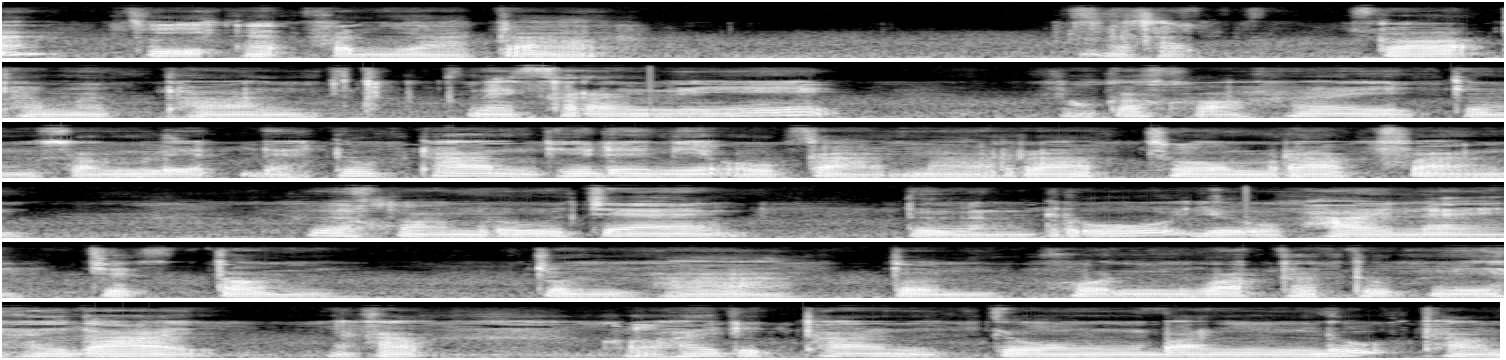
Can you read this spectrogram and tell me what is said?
นะ ที่แอปปัญญาเก้านะครับ ก็ธรรมทานในครั้งนี้ผมก็ขอให้จงสำเร็จแด่ทุกท่านที่ได้มีโอกาสมารับชมรับฟัง เพื่อความรู้แจ้งตื่นรู้อยู่ภายในจิตตน จนพาตนพ้นวัฏทุกนี้ให้ได้นะครับ ขอให้ทุกท่านจงบรรลุธรรม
